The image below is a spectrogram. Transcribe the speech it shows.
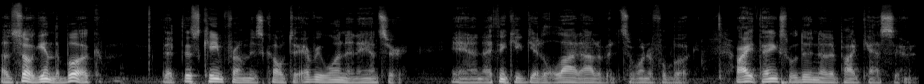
Uh, so, again, the book that this came from is called To Everyone an Answer, and I think you'd get a lot out of it. It's a wonderful book. All right, thanks. We'll do another podcast soon.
